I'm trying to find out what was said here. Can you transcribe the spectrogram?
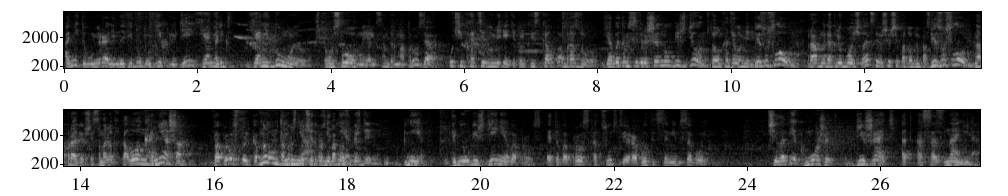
они-то умирали на виду других людей. Я не, Алекс- я не думаю, что условный Александр Матросов Да. очень хотел умереть и только искал абразуру, Я в этом совершенно убежден. что он хотел умереть. Безусловно. Равно как любой человек, совершивший подобный поступок. Безусловно. Направивший самолет в колонну. Конечно. там. Вопрос только в Ну, том, в таком меня- случае это просто Нет, вопрос нет. убеждения. Нет, это не убеждение вопрос, это вопрос отсутствия работы с самим собой. Человек может бежать от осознания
